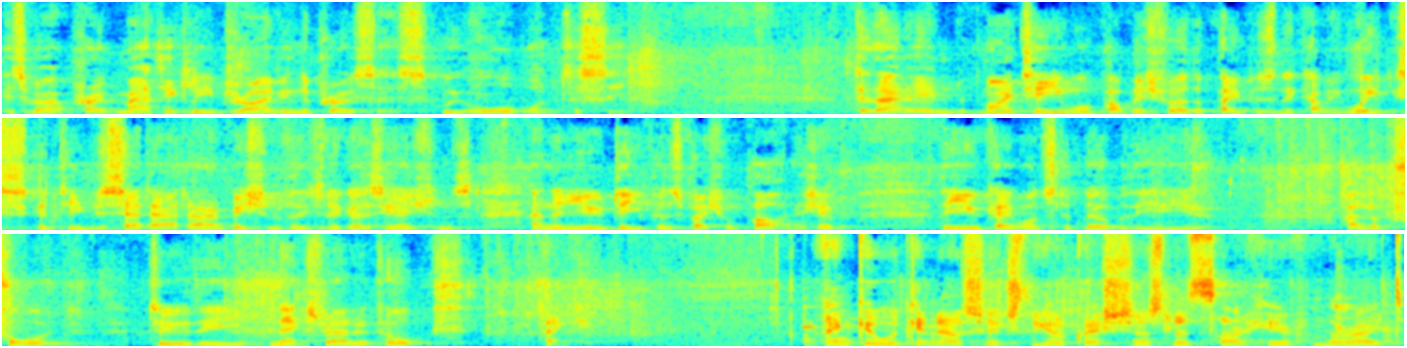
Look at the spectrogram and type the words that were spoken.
It's about pragmatically driving the process we all want to see. To that end, my team will publish further papers in the coming weeks, continue to set out our ambition for these negotiations and the new deep and special partnership the UK wants to build with the EU. I look forward to the next round of talks. Thank you. Thank you. We can now switch to your questions. Let's start here from the right.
